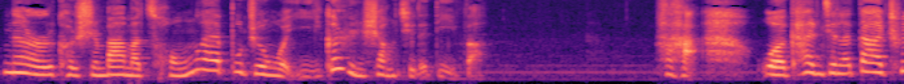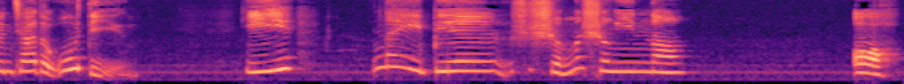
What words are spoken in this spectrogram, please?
那儿可是妈妈从来不准我一个人上去的地方。哈哈，我看见了大春家的屋顶。咦，那边是什么声音呢？哦，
